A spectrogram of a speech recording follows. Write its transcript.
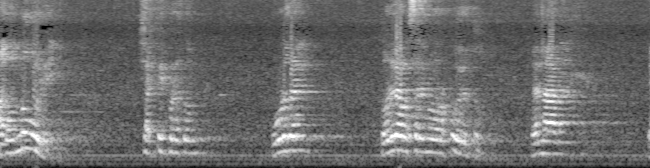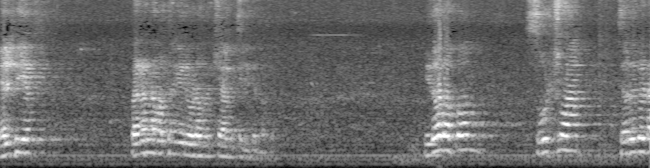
അതൊന്നുകൂടി ശക്തിപ്പെടുത്തും കൂടുതൽ തൊഴിലവസരങ്ങൾ ഉറപ്പുവരുത്തും എന്നാണ് എൽ ഡി എഫ് പ്രകടന പത്രികയിലൂടെ പ്രഖ്യാപിച്ചിരിക്കുന്നത്. ഇതോടൊപ്പം സൂക്ഷ്മ ചെറുകിട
